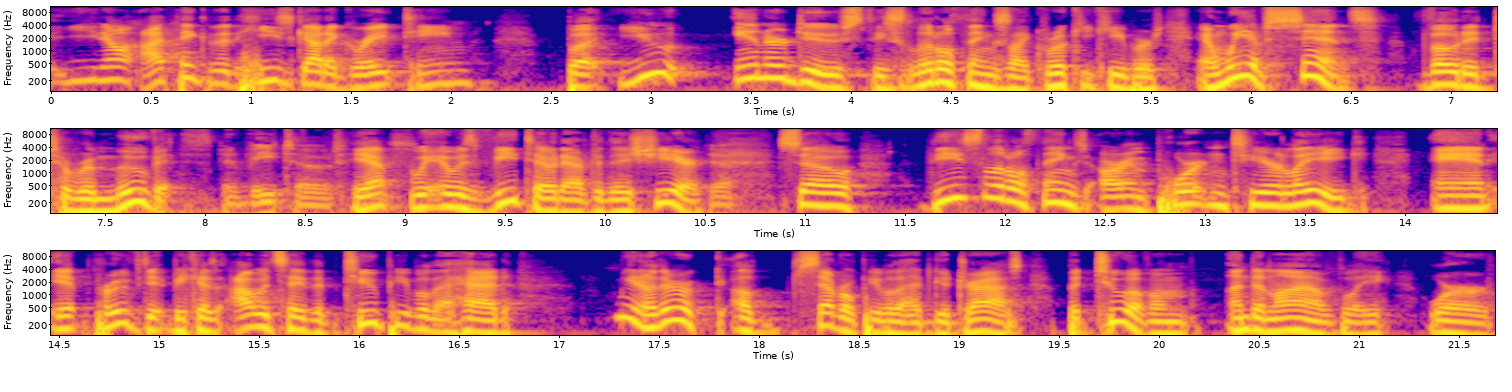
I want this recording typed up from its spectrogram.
you know, I think that he's got a great team, but you introduce these little things like rookie keepers, and we have since voted to remove it. It's Been vetoed. Yep, we- it was vetoed after this year. Yep. So these little things are important to your league, and it proved it because I would say the two people that had, you know, there were uh, several people that had good drafts, but two of them undeniably were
